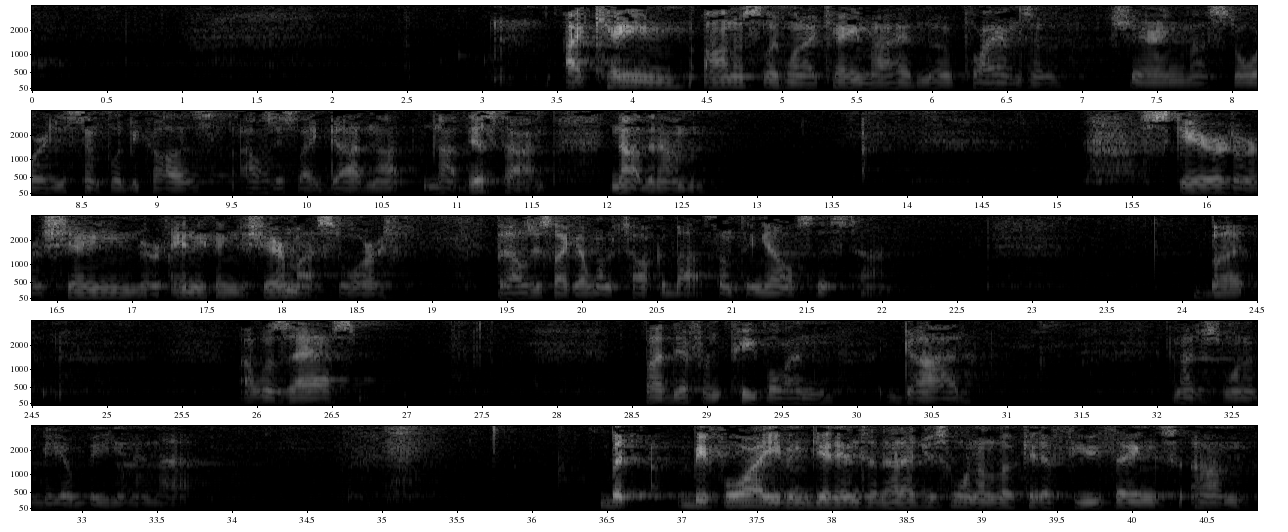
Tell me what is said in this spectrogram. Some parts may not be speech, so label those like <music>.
I came, honestly, when I came, I had no plans of sharing my story just simply because I was just like, God, not, not this time. Not that I'm scared or ashamed or anything to share my story, but I was just like, I want to talk about something else this time. But I was asked by different people and God, and I just want to be obedient in that. But before I even get into that, I just want to look at a few things. Um,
